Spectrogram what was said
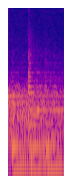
Bye.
